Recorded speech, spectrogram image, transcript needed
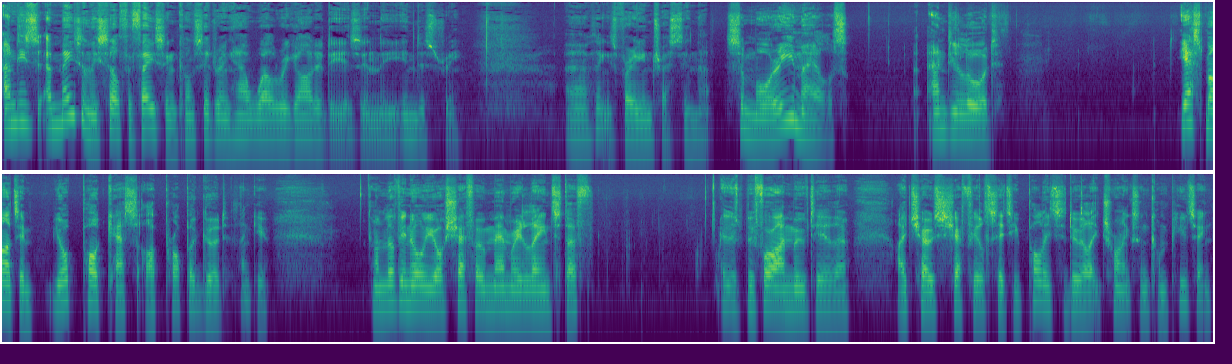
and he's amazingly self effacing considering how well regarded he is in the industry. Uh, I think it's very interesting that. Some more emails. Andy Lord. Yes, Martyn, your podcasts are proper good. Thank you. I'm loving all your Sheffo Memory Lane stuff. It was before I moved here, though. I chose Sheffield City Poly to do electronics and computing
